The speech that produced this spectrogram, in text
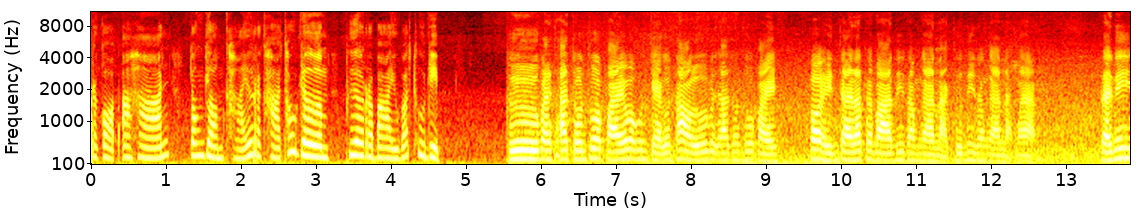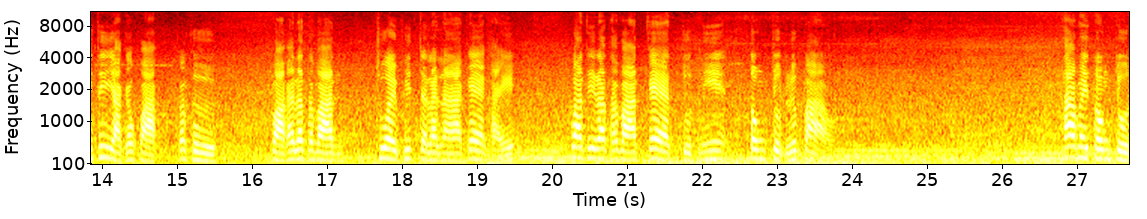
ประกอบอาหาร ต้องยอมขายราคาเท่าเดิม เพื่อระบายวัตถุดิบ คือประชาชนทั่วไปว่าคนแก่คนเฒ่าหรือประชาชนทั่วไป ก็เห็นใจรัฐบาลที่ทำงานหนักชุดนี้ทำงานหนักมาก แต่นี่ที่อยากจะฝากก็คือฝากให้รัฐบาลช่วยพิจารณาแก้ไข ว่าที่รัฐบาลแก้จุดนี้ตรงจุดหรือเปล่า ถ้าไม่ตรงจุด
